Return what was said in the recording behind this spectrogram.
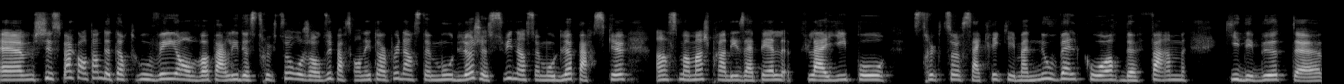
Euh, je suis super contente de te retrouver. On va parler de structure aujourd'hui parce qu'on est un peu dans ce mode-là. Je suis dans ce mode-là parce que en ce moment, je prends des appels flyés pour Structure Sacrée, qui est ma nouvelle cohorte de femmes qui débute euh,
